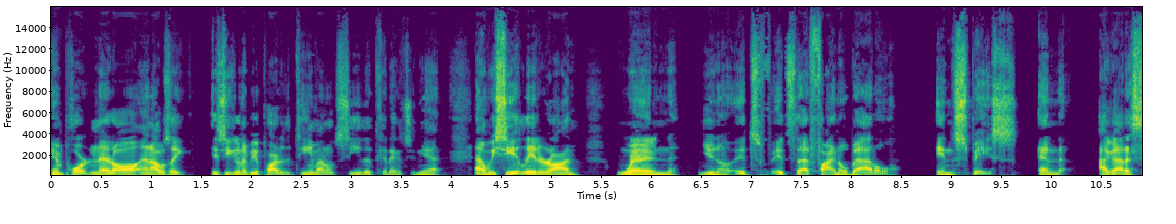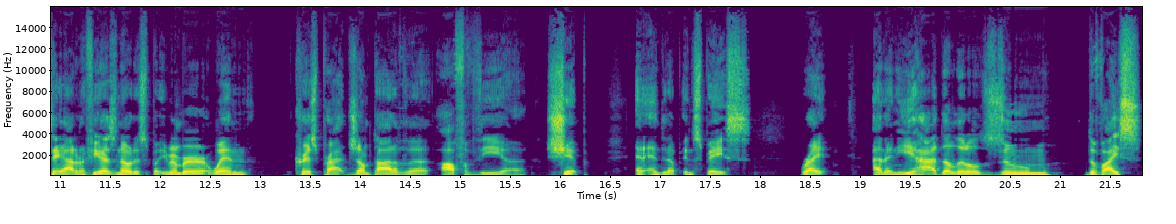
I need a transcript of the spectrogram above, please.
important at all? And I was like, is he gonna be a part of the team? I don't see the connection yet. And we see it later on when you know it's it's that final battle in space. And I gotta say, I don't know if you guys noticed, but you remember when Chris Pratt jumped out of the off of the uh, ship and ended up in space, right? And then he had the little zoom device,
